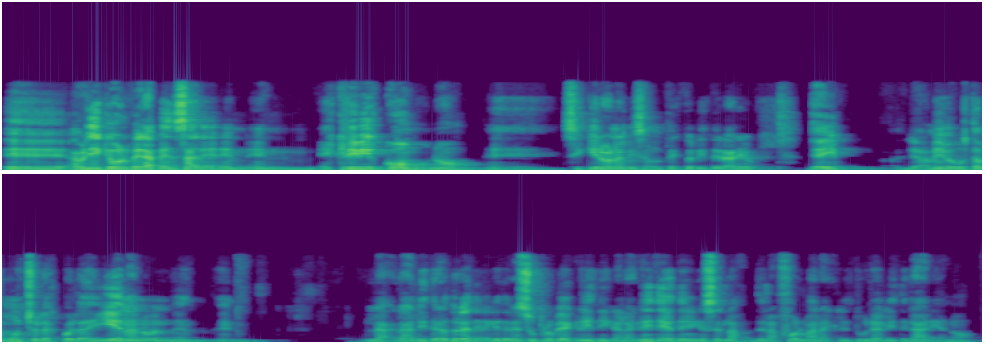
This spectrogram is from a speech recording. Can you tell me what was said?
Eh, habría que volver a pensar en, escribir cómo, ¿no? Eh, si quiero analizar un texto literario, de ahí a mí me gusta mucho la escuela de Iena, ¿no? La, literatura tiene que tener su propia crítica, la crítica tiene que ser de la forma de la escritura literaria, ¿no?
